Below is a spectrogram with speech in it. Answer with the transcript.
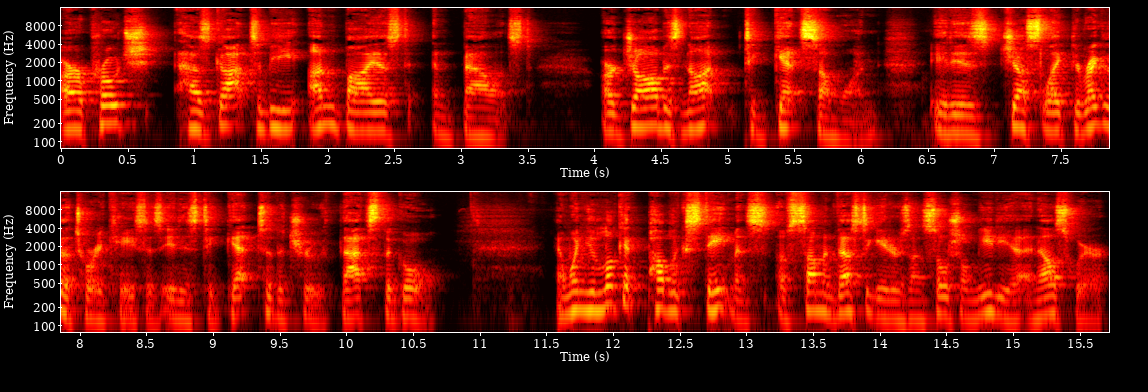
Our approach has got to be unbiased and balanced. Our job is not to get someone. It is just like the regulatory cases. It is to get to the truth. That's the goal. And when you look at public statements of some investigators on social media and elsewhere,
